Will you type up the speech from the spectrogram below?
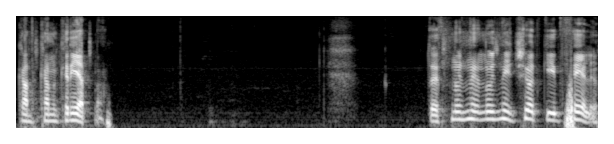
Кон конкретно. То есть нужны, нужны четкие цели.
